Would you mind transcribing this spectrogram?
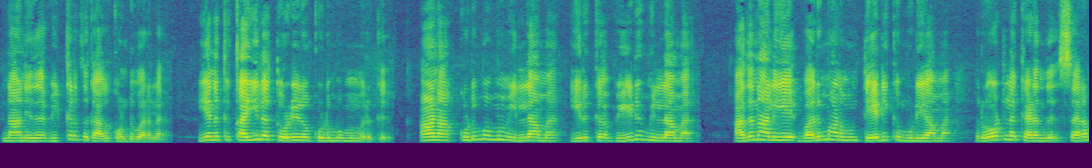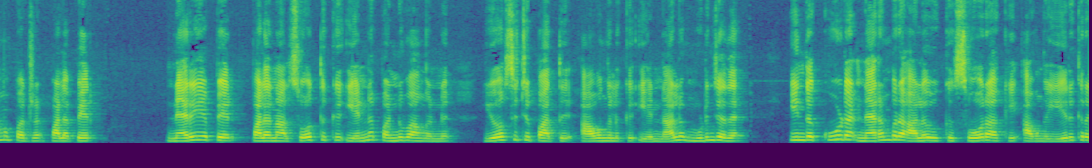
நான் இதை விற்கிறதுக்காக கொண்டு வரல. எனக்கு கையில தொழிலும் குடும்பமும் இருக்கு. ஆனா குடும்பமும் இல்லாம இருக்க வீடும் இல்லாம அதனாலேயே வருமானமும் தேடிக்க முடியாம ரோட்ல கிடந்து சிரமப்படுற பல பேர் நிறைய பேர் பல நாள் சோத்துக்கு என்ன பண்ணுவாங்கன்னு யோசிச்சு பார்த்து அவங்களுக்கு என்னால் முடிஞ்சத. இந்த கூட நிரம்புற அளவுக்கு சோறாக்கி அவங்க இருக்கிற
